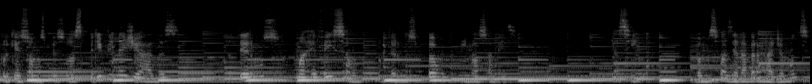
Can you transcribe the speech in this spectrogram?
porque somos pessoas privilegiadas por termos uma refeição, por termos pão vamos fazer a Brahá de Amotse.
